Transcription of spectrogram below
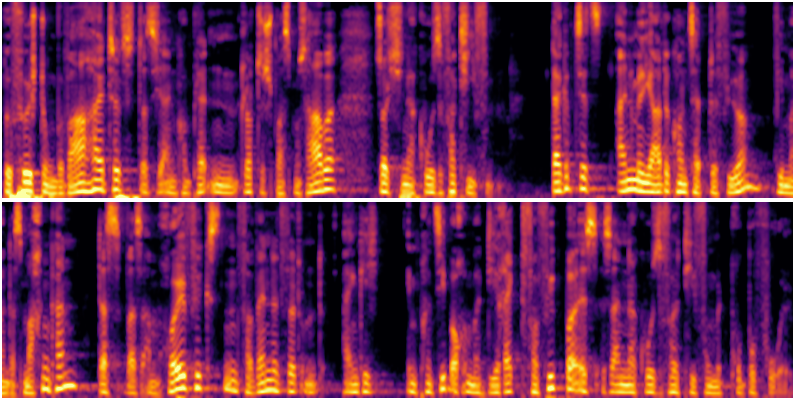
Befürchtung bewahrheitet, dass ich einen kompletten Glottisspasmus habe, soll ich die Narkose vertiefen. Da gibt es jetzt eine Milliarde Konzepte für, wie man das machen kann. Das, was am häufigsten verwendet wird und eigentlich im Prinzip auch immer direkt verfügbar ist, ist eine Narkosevertiefung mit Propofol.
